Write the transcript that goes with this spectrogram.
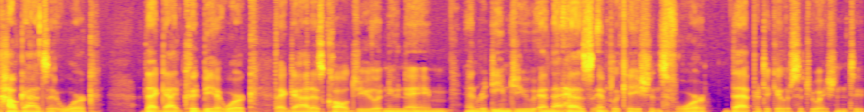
how God's at work, that God could be at work, that God has called you a new name and redeemed you, and that has implications for that particular situation too.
